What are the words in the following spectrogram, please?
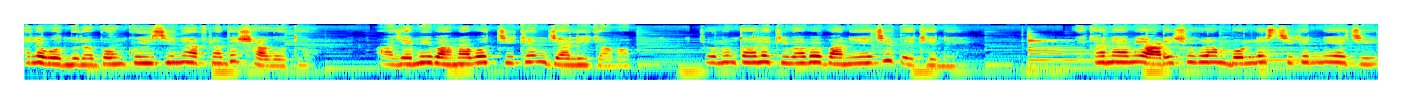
হ্যালো বন্ধুরা বং কুইজিনে আপনাদের স্বাগত। আজ আমি বানাবো চিকেন জালি কাবাব। চলুন তাহলে কীভাবে বানিয়েছি দেখে নিই। এখানে আমি আড়াইশো গ্রাম বোনলেস চিকেন নিয়েছি।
